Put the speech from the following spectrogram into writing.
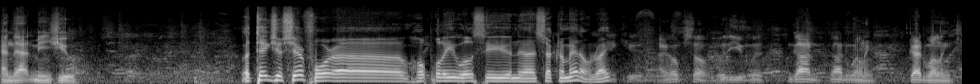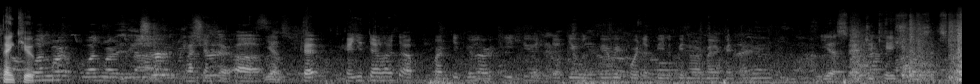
and that means you. Well, thanks, you, sir, for uh, hopefully we'll see you in uh, Sacramento, right? Thank you. I hope so. With you, with God, God willing. God willing. Thank you. One more, one more uh, question, sir. Uh, yes. Can, can you tell us a particular issue that you will carry for the Filipino American community? Yes, education is extremely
